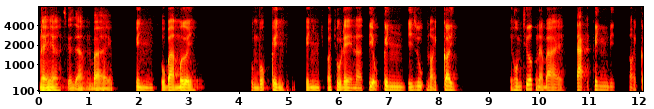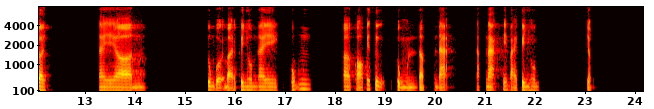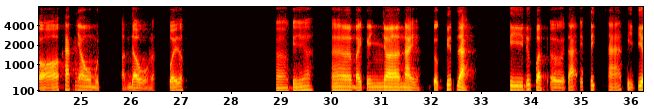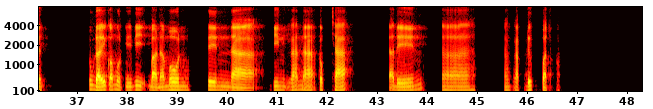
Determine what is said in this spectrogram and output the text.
Nay à, sẽ giảng bài kinh số 30 Trung Bộ Kinh. Kinh có chủ đề là Tiểu Kinh ví dụ nói cây. Thì hôm trước là bài Đại Kinh ví dụ nói cây. Nay uh, dung của cái bài kinh hôm nay cũng uh, có cái sự trùng lập lại lặp lại cái bài kinh hôm trước có khác nhau một đoạn đầu đoạn cuối rồi uh, ờ, cái Ờ, bài kinh ờ, này được thuyết giảng khi Đức Phật ở tại Tích Xá Kỳ Viên. Lúc đấy có một quý vị Bà La Môn tên là Ninh Gana Cốc Trá đã đến uh, gặp Đức Phật.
